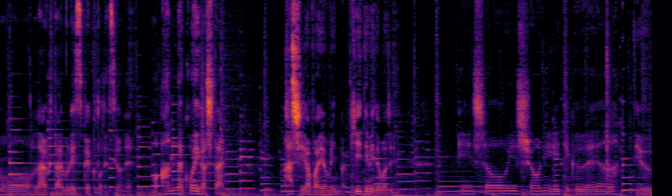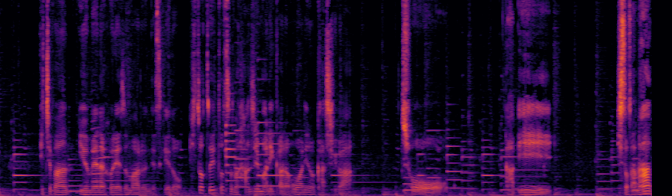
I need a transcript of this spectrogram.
もうライフタイムリスペクトですよね。もうあんな恋がしたい。歌詞やばいよみんな。聞いてみてマジ。一生一緒にいてくれやっていう一番有名なフレーズもあるんですけど一つ一つの始まりから終わりの歌詞が超あいい人だな。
